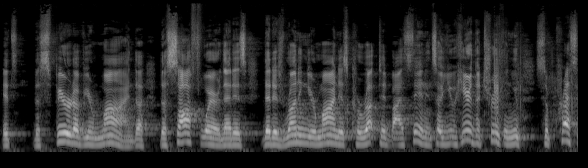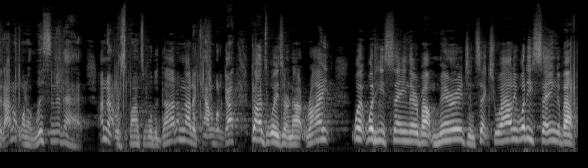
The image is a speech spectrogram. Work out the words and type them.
It's, the spirit of your mind, the, the software that is, that is running your mind is corrupted by sin. And so you hear the truth and you suppress it. I don't want to listen to that. I'm not responsible to God. I'm not accountable to God. God's ways are not right. What, what he's saying there about marriage and sexuality, what he's saying about,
